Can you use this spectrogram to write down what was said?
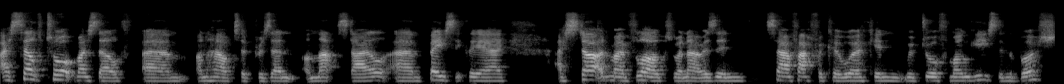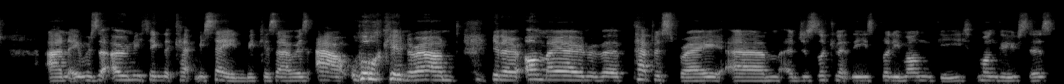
I self taught myself um, on how to present on that style. Um, basically, I I started my vlogs when I was in South Africa working with dwarf mongoose in the bush. And it was the only thing that kept me sane because I was out walking around, you know, on my own with a pepper spray um, and just looking at these bloody mongoose, mongooses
